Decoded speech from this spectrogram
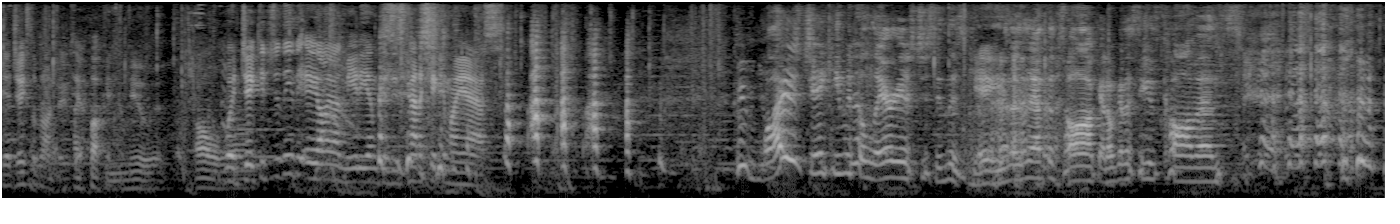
Yeah, Jake's LeBron James. I fucking knew it. Oh. Wait, Jake, did you leave the AI on medium? Because he's kind of kicking my ass. Dude, why is Jake even hilarious just in this game? He doesn't have to talk. I don't gotta see his comments.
